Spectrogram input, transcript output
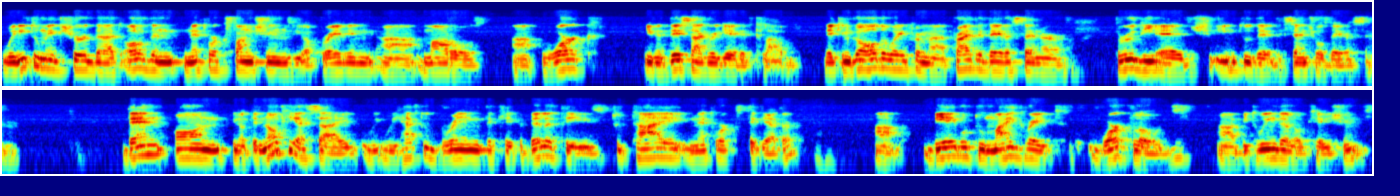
we need to make sure that all of the network functions, the operating uh, models uh, work in a disaggregated cloud. They can go all the way from a private data center through the edge into the, the central data center. Then on you know, the Nokia side, we, we have to bring the capabilities to tie networks together uh, be able to migrate workloads uh, between the locations.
